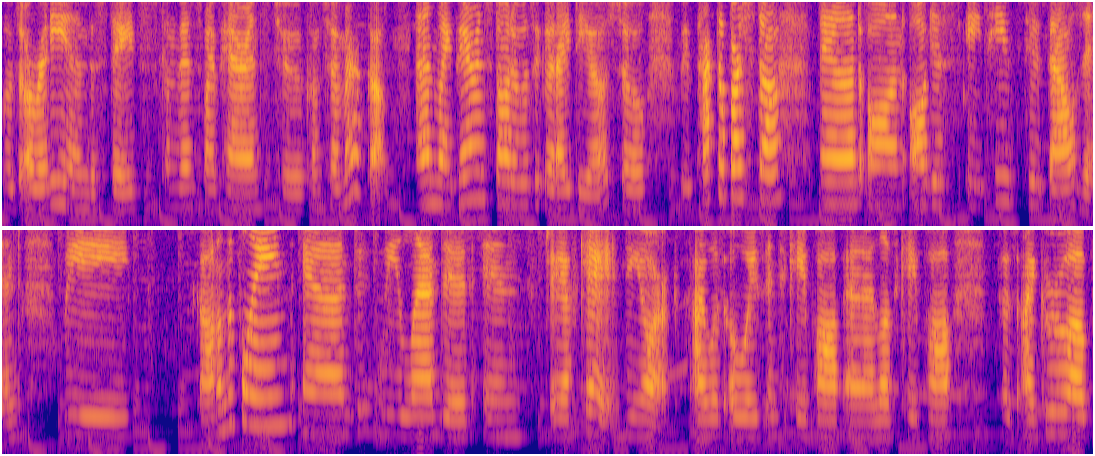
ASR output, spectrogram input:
who was already in the States, convinced my parents to come to America. And my parents thought it was a good idea. So we packed up our stuff and on August 18th, 2000, we got on the plane and we landed in JFK New York. I was always into K-pop and I loved K-pop because I grew up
